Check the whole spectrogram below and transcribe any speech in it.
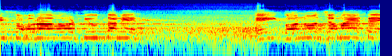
এই সোহরাওয়ার্দী উদ্যানের এই গণ জামায়াতে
